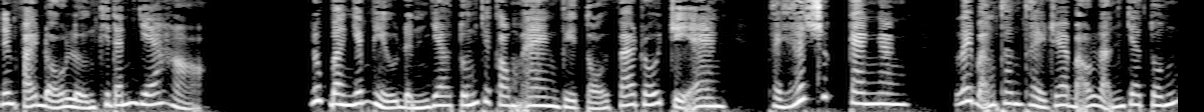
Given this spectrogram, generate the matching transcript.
nên phải độ lượng khi đánh giá họ. Lúc ban giám hiệu định giao Tuấn cho công an vì tội phá rối trị an, thầy hết sức can ngăn, lấy bản thân thầy ra bảo lãnh cho Tuấn.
